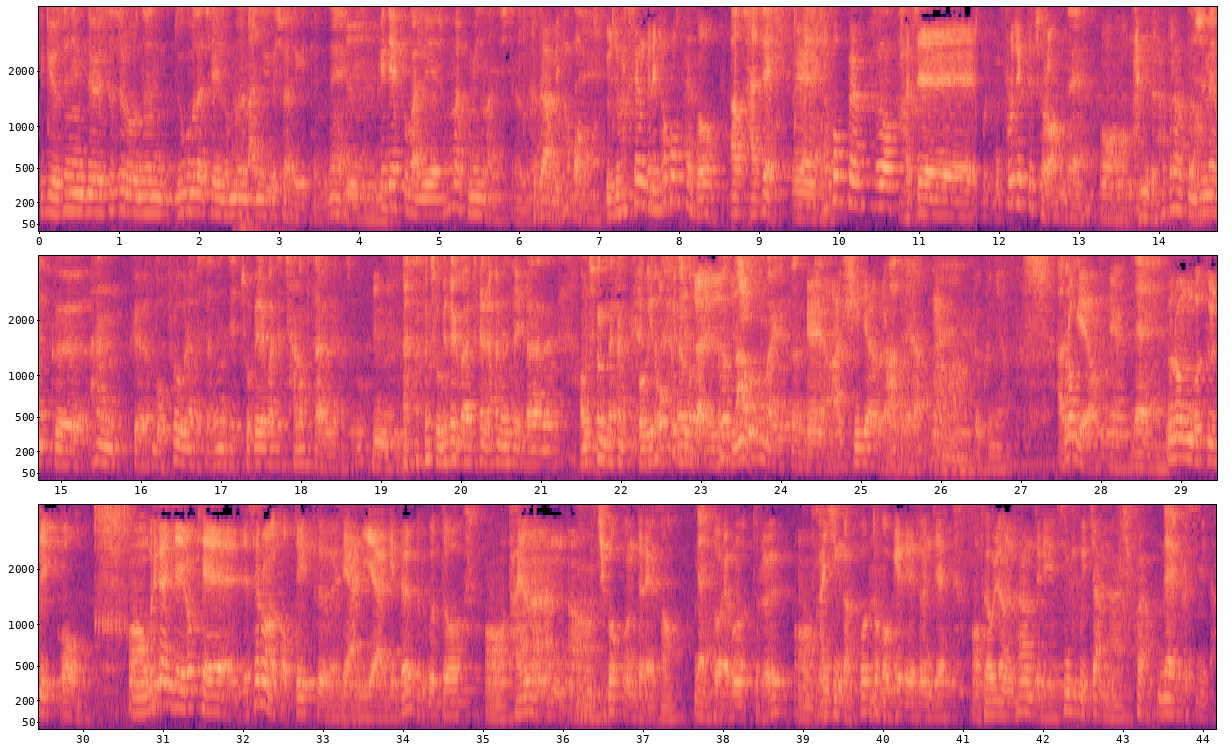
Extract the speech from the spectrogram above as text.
특히 교수님들 스스로는 누구보다 제일 논문을 많이 읽으셔야 되기 때문에 음. PDF 관리에 정말 고민이 많으시더라고요. 그 다음에 협업. 네. 요즘 학생들이 협업해서 아 과제. 네, 협업해서 과제 뭐 프로젝트처럼 네. 어, 많이들 하더라고요. 요즘에 그 한 그 뭐 프로그램에서는 이제 조별 과제 잔혹사라 그래가지고 음, 조별 과제를 하면서 일어나는 엄청난 거기 워크챗을 알려줬더니 싸우고 막 이랬던. 네, 아주 신기하더라고요. 아 그래요? 네. 아, 그렇군요. 아, 그러게요. 예. 네. 이런 것들도 있고, 어, 우리가 이제 이렇게 이제 새로운 어떤 업데이트에 대한 이야기들, 그리고 또, 어, 다양한, 어, 직업군들에서 음. 네. 음. 또 에버노트를 어, 관심 갖고 또 거기에 대해서 이제 어, 배우려는 사람들이 생기고 있지 않나 싶어요. 네 그렇습니다.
